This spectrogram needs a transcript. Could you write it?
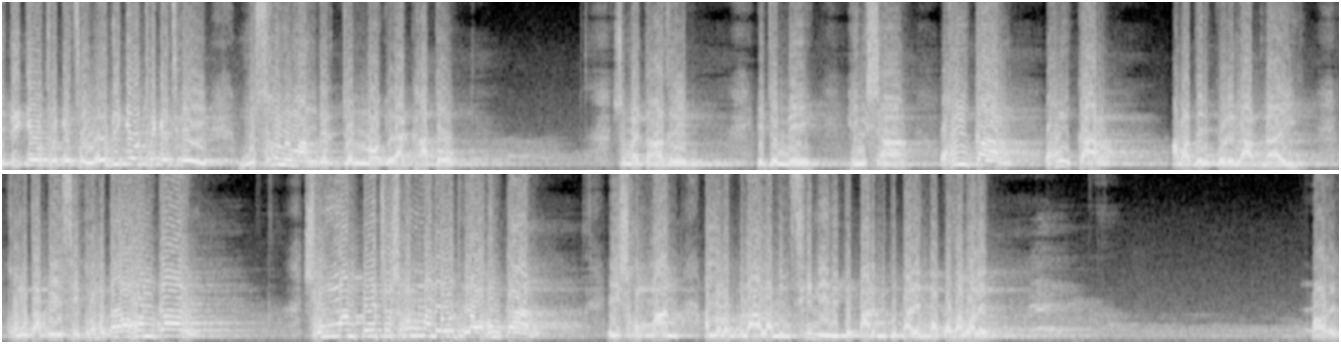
এদিকেও থেকেছে, ওদিকেও থেকেছে। মুসলমানদের জন্য এরা ঘাতক। সময় তো হাজরিন, এজন্যে হিংসা, অহংকার অহংকার আমাদের করে লাভ নাই। ক্ষমতা পেয়েছি ক্ষমতার অহংকার, সম্মান পেয়েছে সম্মানের মধ্যে অহংকার। এই সম্মান আল্লাহ রাব্বুল আলামিন ছিনিয়ে নিতে পারেন কি পারেন না। কথা বলেন। পারেন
